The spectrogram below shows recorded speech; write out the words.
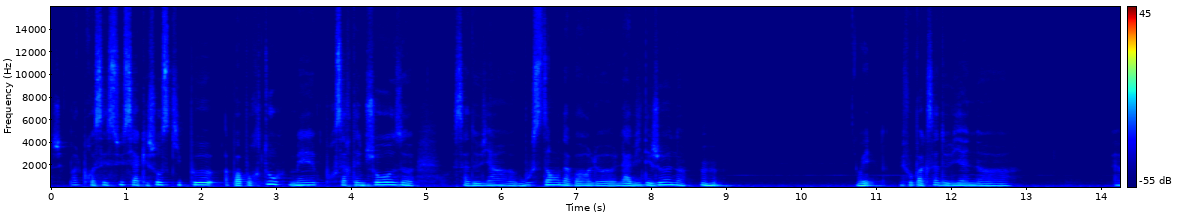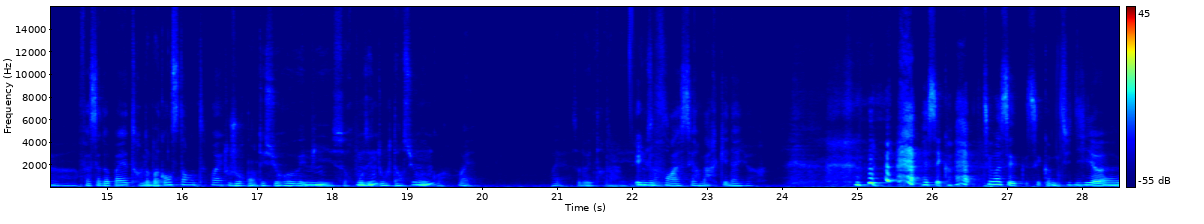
je sais pas le processus. Il y a quelque chose qui peut pas pour tout, mais pour certaines choses, ça devient boostant d'avoir l'avis des jeunes. -hmm. Oui. Mais il faut pas que ça devienne euh, euh, enfin, ça doit pas être doit une pas constante. Ouais. Toujours compter sur eux et mmh. puis se reposer mmh. tout le temps sur eux, quoi. Ouais. Ouais, ça doit être dans les. Ils le font assez remarquer d'ailleurs. c'est comme, tu vois, c'est comme tu dis, euh,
